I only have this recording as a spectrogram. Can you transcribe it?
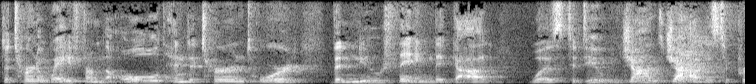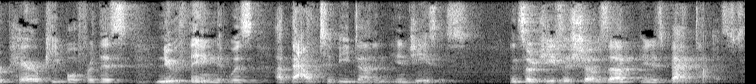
to turn away from the old and to turn toward the new thing that God was to do. John's job is to prepare people for this new thing that was about to be done in Jesus. And so Jesus shows up and is baptized.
